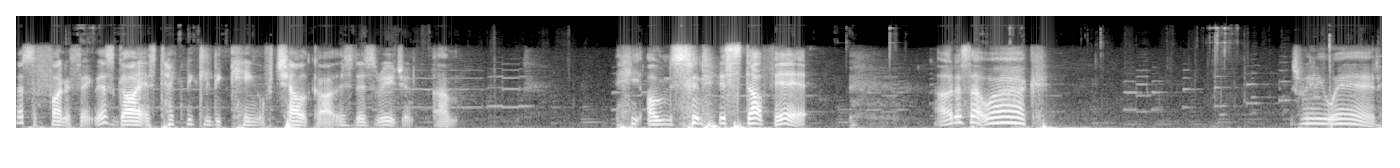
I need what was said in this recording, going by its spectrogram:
that's the funny thing. This guy is technically the king of Chelka, this this region. Um, he owns his stuff here. How does that work? It's really weird.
